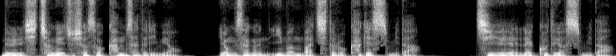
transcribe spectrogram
늘 시청해주셔서 감사드리며 영상은 이만 마치도록 하겠습니다. 지혜의 레코드였습니다.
